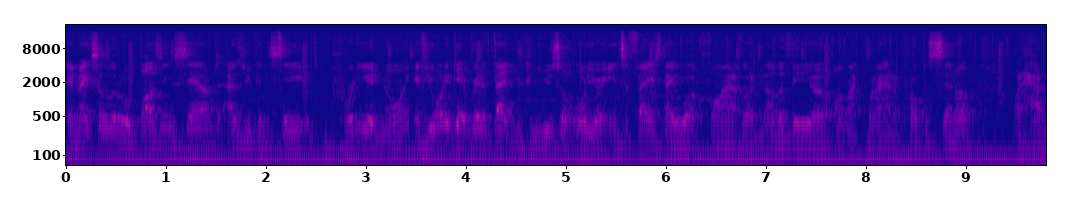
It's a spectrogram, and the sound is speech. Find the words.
It makes a little buzzing sound. As you can see, it's pretty annoying. If you want to get rid of that, you can use the audio interface. They work fine. I've got another video on like when I had a proper setup on how to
